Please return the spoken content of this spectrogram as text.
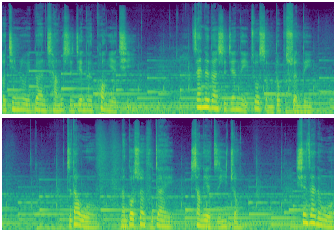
而进入一段长时间的旷野期。在那段时间里，做什么都不顺利。直到我能够顺服在上帝的旨意中，现在的我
